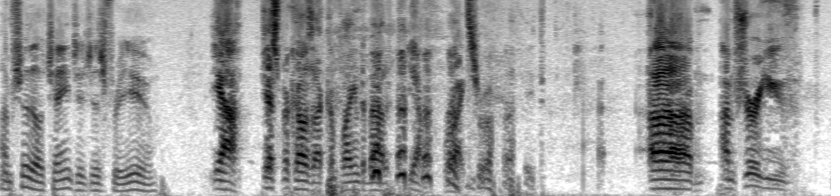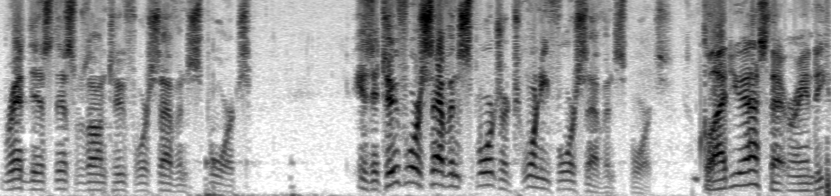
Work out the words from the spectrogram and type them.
I'm sure they'll change it just for you. Yeah, just because I complained about it. Yeah, right. That's right. Um, I'm sure you've read this. This was on two four seven Sports. Is it two four seven Sports or twenty four seven Sports? I'm glad you asked that, Randy.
